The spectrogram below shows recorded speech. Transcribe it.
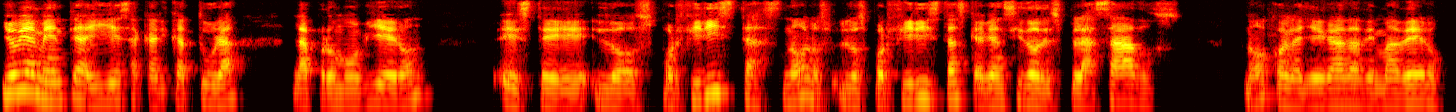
Y obviamente ahí esa caricatura la promovieron este, los porfiristas, ¿no? Los, los, porfiristas que habían sido desplazados, ¿no? Con la llegada de Madero,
